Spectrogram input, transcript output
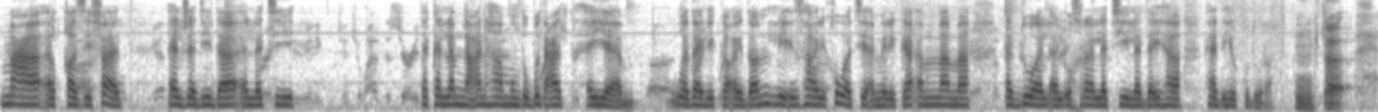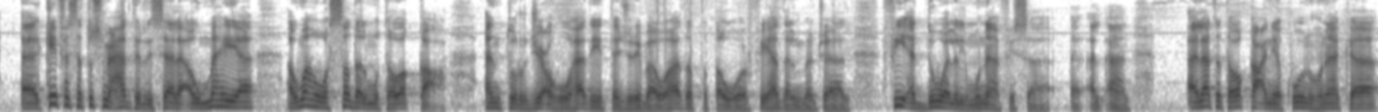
مع القاذفات الجديدة التي تكلمنا عنها منذ بضعة أيام وذلك أيضا لإظهار قوة أمريكا أمام الدول الأخرى التي لديها هذه القدرات. كيف ستسمع هذه الرسالة أو ما هي أو ما هو الصدى المتوقع أن ترجعه هذه التجربة وهذا التطور في هذا المجال في الدول المنافسة الآن؟ ألا تتوقع أن يكون هناك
